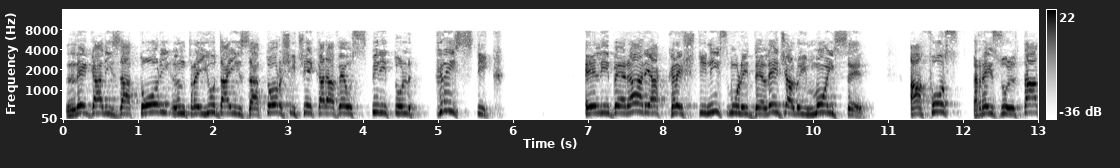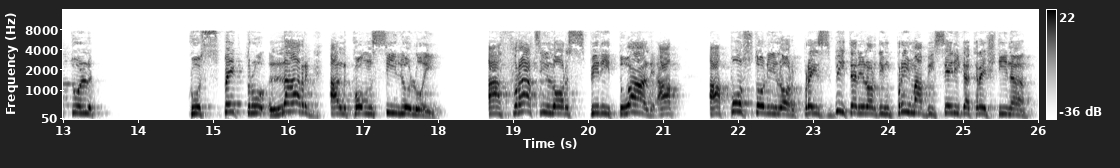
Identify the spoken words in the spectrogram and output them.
legalizatori, între iudaizatori și cei care aveau spiritul cristic eliberarea creștinismului de legea lui Moise a fost rezultatul cu spectru larg al Consiliului, a fraților spirituali, a apostolilor, prezbiterilor din prima biserică creștină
